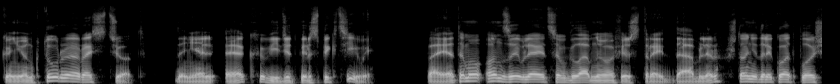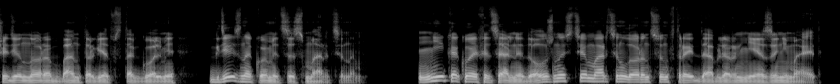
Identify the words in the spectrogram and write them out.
Конъюнктура растет. Даниэль Эк видит перспективы. Поэтому он заявляется в главный офис Trade Doubler, что недалеко от площади Норра Бантургет в Стокгольме, где и знакомится с Мартином. Никакой официальной должности Мартин Лоренсон в Trade Doubler не занимает.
